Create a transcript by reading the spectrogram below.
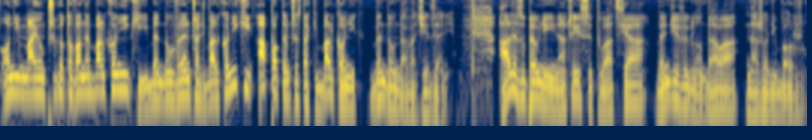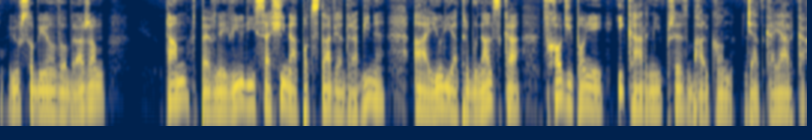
oni mają przygotowane balkoniki i będą wręczać balkoniki, a potem przez taki balkonik będą dawać jedzenie. Ale zupełnie inaczej sytuacja będzie wyglądała na Żoliborzu. Już sobie ją wyobrażam. Tam w pewnej willi Sasina podstawia drabinę, a Julia Trybunalska wchodzi po niej i karmi przez balkon dziadka Jarka.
